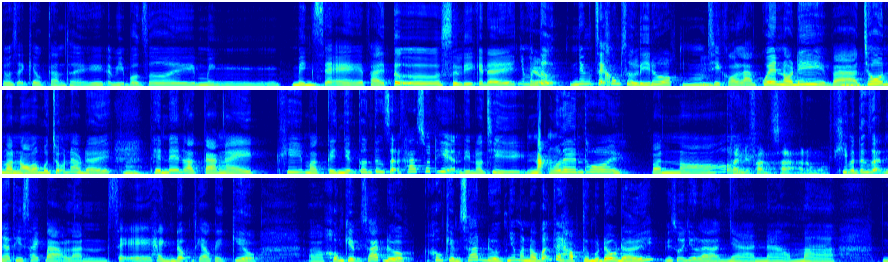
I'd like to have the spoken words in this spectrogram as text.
cho sẽ kiểu cảm thấy bị bỏ rơi mình mình sẽ phải tự xử lý cái đấy nhưng mà Hiểu. tự nhưng sẽ không xử lý được Ừ. chỉ có là quên nó đi và Ừ. chôn vào nó vào một chỗ nào đấy Ừ. thế nên là càng ngày khi mà cái những cơn tức giận khác xuất hiện thì nó chỉ nặng lên thôi và nó thành cái phản xạ đúng không khi mà tức giận nhá thì sách bảo là sẽ hành động theo cái kiểu không kiểm soát được không kiểm soát được nhưng mà nó vẫn phải học từ một đâu đấy ví dụ như là nhà nào mà ừ,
